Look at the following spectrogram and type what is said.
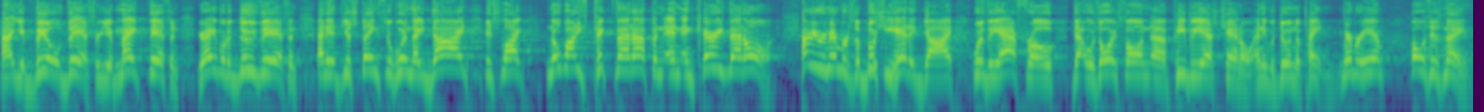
how you build this or you make this and you're able to do this. And, and it just thinks that when they died, it's like nobody's picked that up and, and, and carried that on. How many remembers the bushy headed guy with the afro that was always on uh, PBS channel and he was doing the painting? You remember him? What was his name?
